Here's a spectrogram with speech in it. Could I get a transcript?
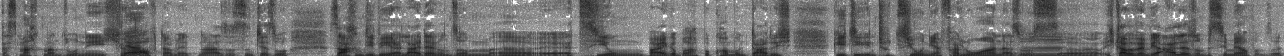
das macht man so nicht, hör Ja. auf damit. Ne? Also es sind ja so Sachen, die wir ja leider in unserem äh, Erziehung beigebracht bekommen und dadurch geht die Intuition ja verloren. Also es, äh, ich glaube, wenn wir alle so ein bisschen mehr auf unsere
